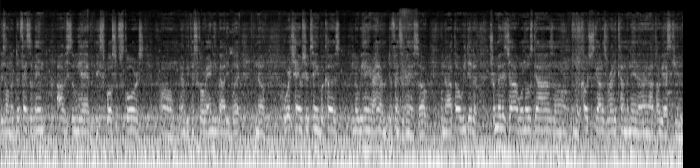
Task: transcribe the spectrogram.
is on the defensive end. Obviously, we have explosive scores, um, and we can score anybody. But you know, we're a championship team because you know we hang our hat on the defensive end. So you know, I thought we did a tremendous job on those guys. Um, you know, coaches got us ready coming in, and I thought we executed.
